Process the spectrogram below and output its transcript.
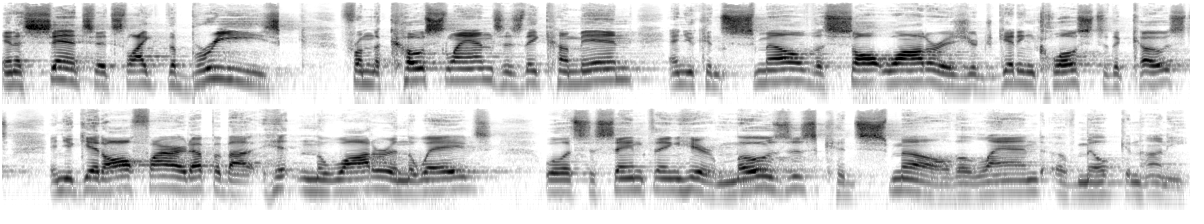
in a sense, it's like the breeze from the coastlands as they come in, and you can smell the salt water as you're getting close to the coast, and you get all fired up about hitting the water and the waves. Well, it's the same thing here. Moses could smell the land of milk and honey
